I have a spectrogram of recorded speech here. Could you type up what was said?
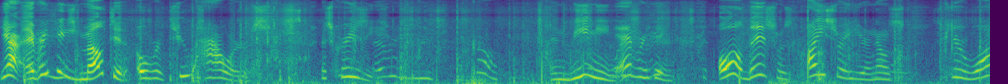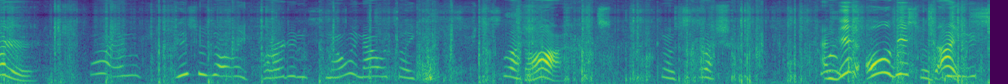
Yeah, everything's melted over two hours. That's crazy. Everything. Oh, And we mean everything. All this was ice right here, now it's pure water. well, and this was all like hard and snow, and now it's like slush. Soft. No, slush. And then all this was ice.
